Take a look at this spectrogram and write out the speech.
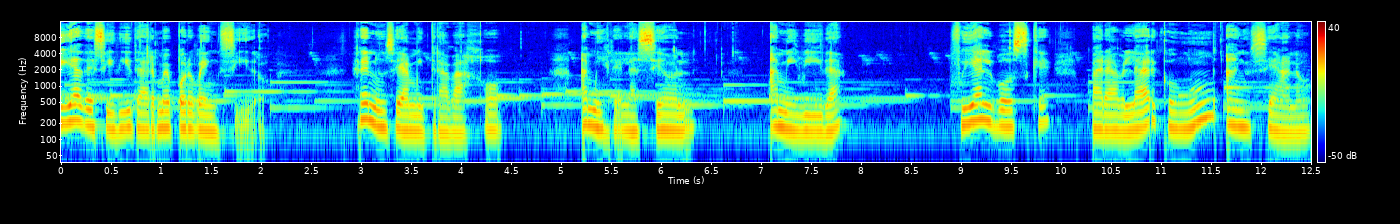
Día decidí darme por vencido. Renuncié a mi trabajo, a mi relación, a mi vida. Fui al bosque para hablar con un anciano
